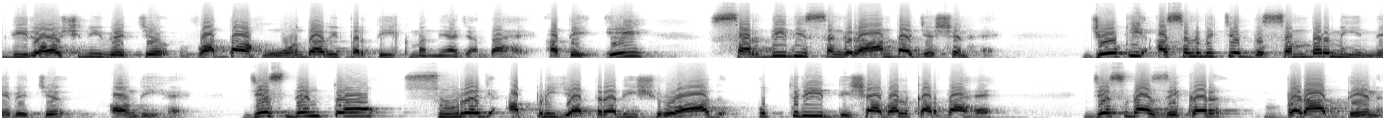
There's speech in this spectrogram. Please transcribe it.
ਦੀ ਰੌਸ਼ਨੀ ਵਿੱਚ ਵਾਧਾ ਹੋਣ ਦਾ ਵੀ ਪ੍ਰਤੀਕ ਮੰਨਿਆ ਜਾਂਦਾ ਹੈ ਅਤੇ ਇਹ ਸਰਦੀ ਦੀ ਸੰਗਰਾਂਦ ਦਾ ਜਸ਼ਨ ਹੈ, ਜੋ ਕਿ ਅਸਲ ਵਿੱਚ ਦਸੰਬਰ ਮਹੀਨੇ ਵਿੱਚ ਆਉਂਦੀ ਹੈ। ਜਿਸ ਦਿਨ ਤੋਂ ਸੂਰਜ ਆਪਣੀ ਯਾਤਰਾ ਦੀ ਸ਼ੁਰੂਆਤ ਉੱਤਰੀ ਦਿਸ਼ਾ ਵੱਲ ਕਰਦਾ ਹੈ, ਜਿਸ ਦਾ ਜ਼ਿਕਰ ਬੜਾ ਦਿਨ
